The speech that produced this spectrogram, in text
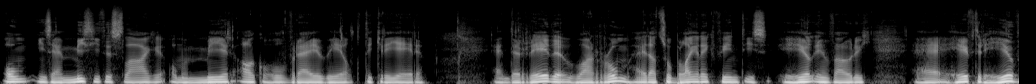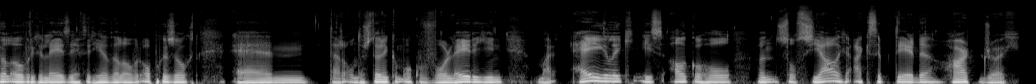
om in zijn missie te slagen om een meer alcoholvrije wereld te creëren. En de reden waarom hij dat zo belangrijk vindt is heel eenvoudig. Hij heeft er heel veel over gelezen, heeft er heel veel over opgezocht en daar ondersteun ik hem ook volledig in. Maar eigenlijk is alcohol een sociaal geaccepteerde harddrug.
